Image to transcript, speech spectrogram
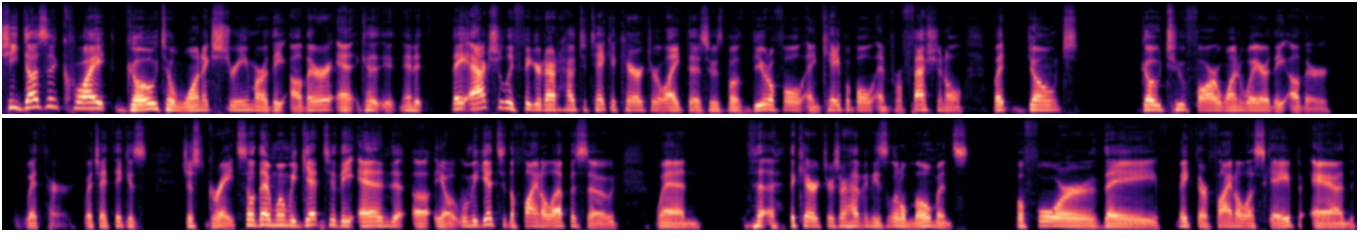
she doesn't quite go to one extreme or the other, and and it they actually figured out how to take a character like this who's both beautiful and capable and professional, but don't go too far one way or the other with her, which I think is just great. So then when we get to the end, uh, you know, when we get to the final episode, when the the characters are having these little moments before they make their final escape and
